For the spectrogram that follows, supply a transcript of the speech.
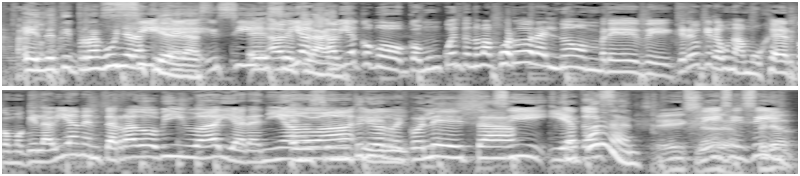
El de tipo rasguña las Sí, piedras. eh, sí, Ese había, plan. había como, como un cuento, no me acuerdo ahora el nombre, de creo que era una mujer, como que la habían enterrado viva y arañaba. En el cementerio Recoleta. Sí, y ¿Se entonces. acuerdan? Sí, Sí, claro, sí, sí. pero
